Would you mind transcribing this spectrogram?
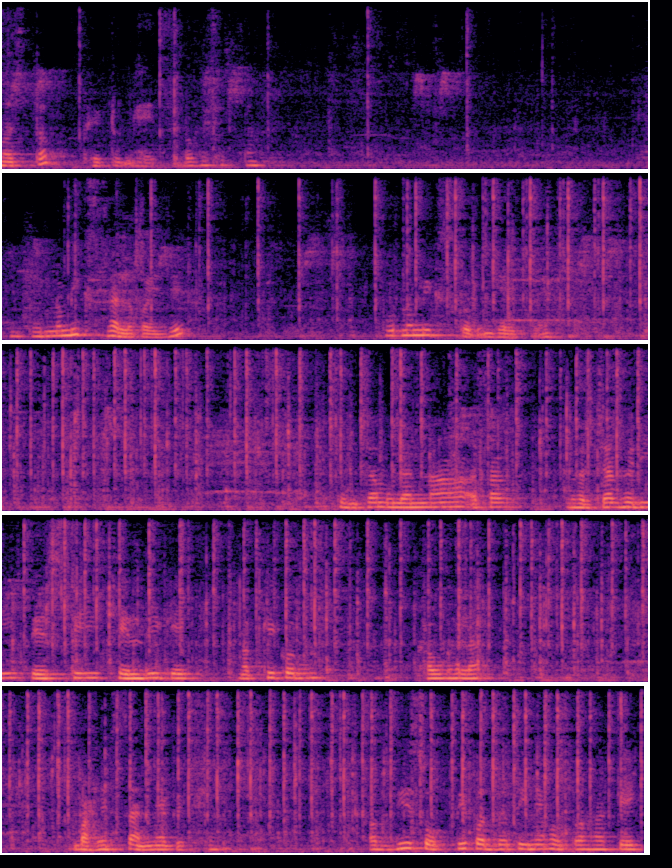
मस्त फेटून घ्यायचं बघू शकता. हे पूर्ण मिक्स झालं पाहिजे. पूर्ण मिक्स करून घ्यायचं आहे तुमच्या मुलांना असा घरच्या घरी टेस्टी हेल्दी केक नक्की करून खाऊ घाला. बाहेर आणण्यापेक्षा अगदी सोपी पद्धतीने होतो हा केक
